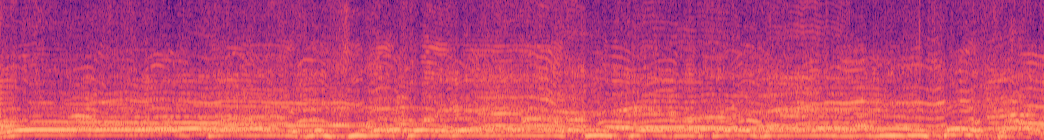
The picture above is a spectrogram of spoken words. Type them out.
Volta deținătoarea Cupei Moldovei la minifotbal!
